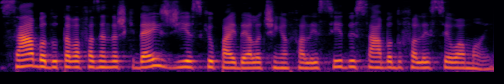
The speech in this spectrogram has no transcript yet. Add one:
Sábado estava fazendo acho que 10 dias que o pai dela tinha falecido e sábado faleceu a mãe.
